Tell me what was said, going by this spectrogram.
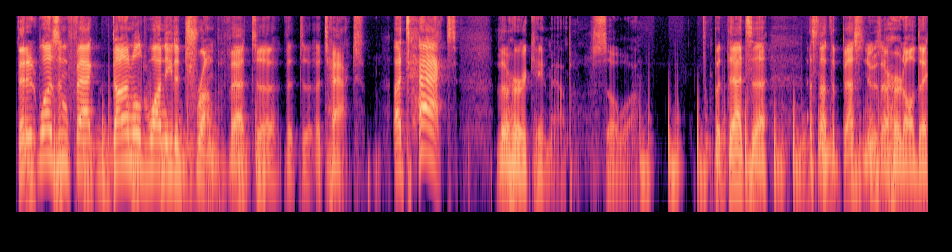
that it was, in fact, Donald Juanita Trump that, uh, that uh, attacked. Attacked the hurricane map. So, uh, but that's uh, that's not the best news I heard all day.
